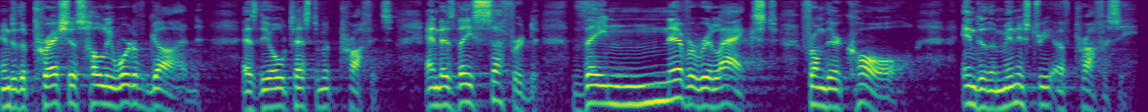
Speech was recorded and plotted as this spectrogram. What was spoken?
into the precious holy word of God as the Old Testament prophets. And as they suffered, they never relaxed from their call into the ministry of prophecy.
